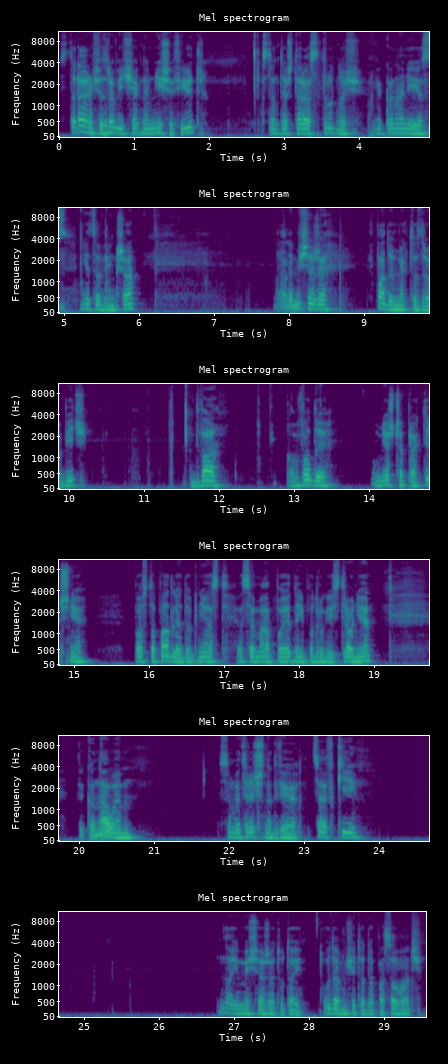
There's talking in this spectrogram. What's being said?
Starałem się zrobić jak najmniejszy filtr. Stąd też teraz trudność wykonania jest nieco większa. Ale myślę, że wpadłem jak to zrobić. Dwa wody umieszczę praktycznie po stopadle do gniazd SMA po jednej i po drugiej stronie. Wykonałem symetryczne dwie cewki. No i myślę, że tutaj uda mi się to dopasować.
